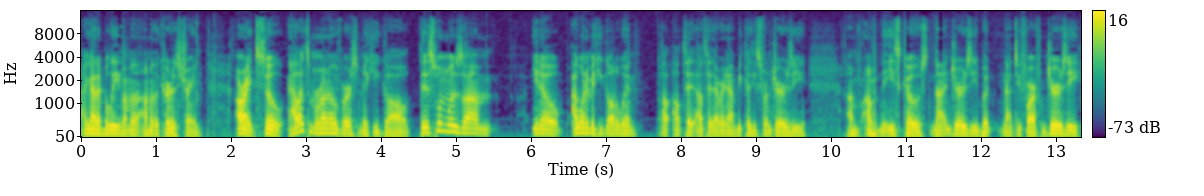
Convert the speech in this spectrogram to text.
I gotta believe. I'm, I'm on the Curtis train. All right, so Alex Morono versus Mickey Gall. This one was, um, you know, I wanted Mickey Gall to win. I'll, I'll tell I'll tell that right now because he's from Jersey. I'm I'm from the East Coast, not in Jersey, but not too far from Jersey.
